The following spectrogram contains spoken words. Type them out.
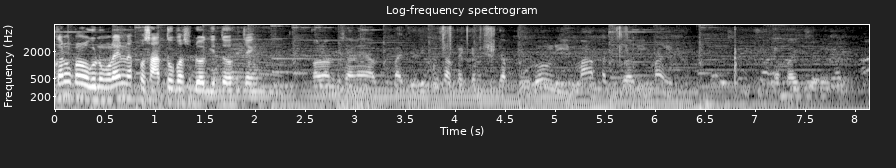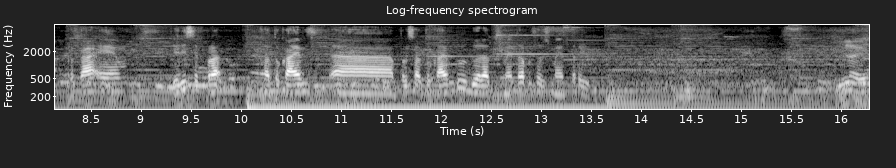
kan kalau gunung lain pos 1, pos 2 gitu, Cing. Kalau misalnya Bajuri itu sampai KM 30, 5 atau 25 gitu. KM Bajuri per KM. Jadi sepra, satu KM eh, per satu KM tuh 200 meter per 100 meter itu. gila ya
